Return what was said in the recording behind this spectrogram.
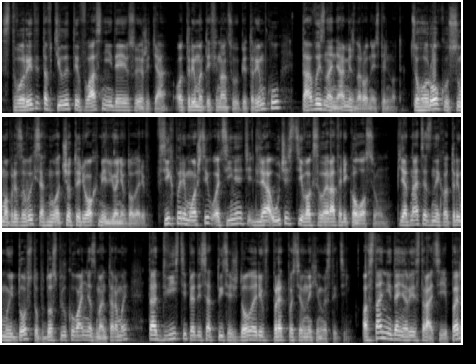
створити та втілити власні ідеї в своє життя, отримати фінансову підтримку та визнання міжнародної спільноти. Цього року сума призових сягнула 4 мільйонів доларів. Всіх переможців оцінять для участі в акселераторі Colosseum. 15 з них отримують доступ до спілкування з менторами та 250 тисяч доларів предпосівних інвестицій. Останній день реєстрації 1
